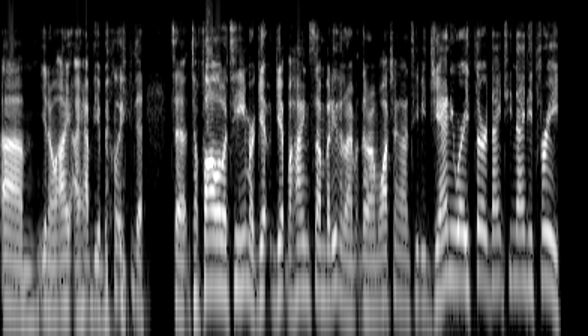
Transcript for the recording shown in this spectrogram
um, you know I, I have the ability to to to follow a team or get get behind somebody that I'm that I'm watching on TV. January third, nineteen ninety three,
